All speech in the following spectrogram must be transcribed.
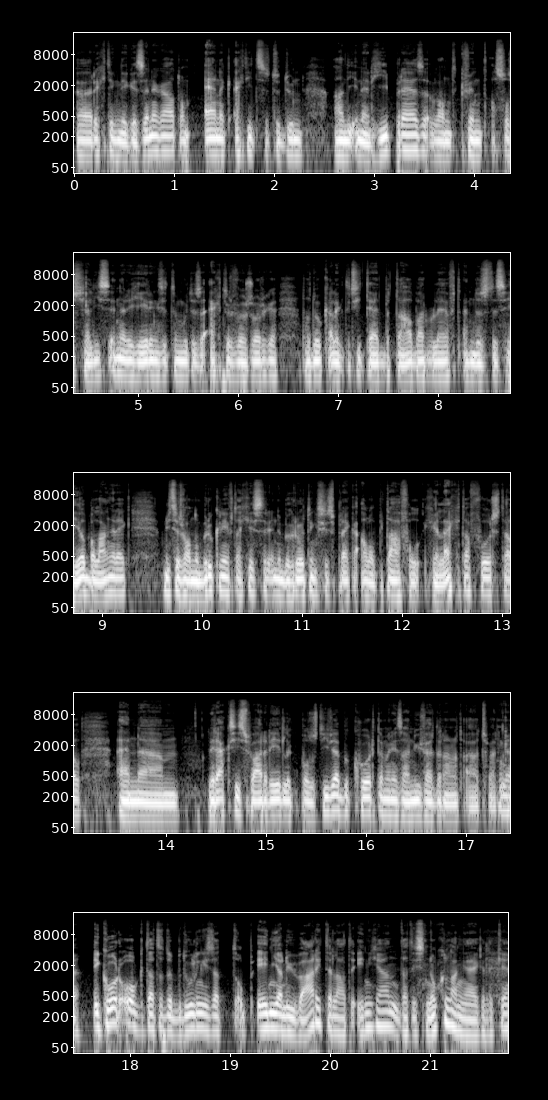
uh, richting de gezinnen gaat om eindelijk echt iets te doen aan die energieprijzen. Want ik vind als socialisten in de regering zitten, moeten ze echt ervoor zorgen dat ook elektriciteit betaalbaar blijft. En dus het is heel belangrijk. Minister Van den Broeken heeft dat gisteren in de begrotingsgesprekken al op tafel gelegd, dat voorstel. En um, de reacties waren redelijk positief, heb ik gehoord, en men is dat nu verder aan het uitwerken. Ja. Ik hoor ook dat het de bedoeling is dat op 1 januari te laten ingaan. Dat is nog lang eigenlijk, hè?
